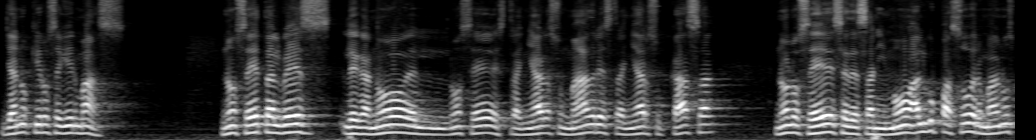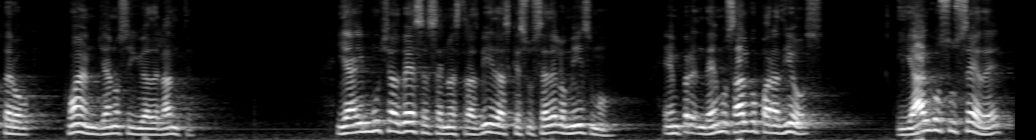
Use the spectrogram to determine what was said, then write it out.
ya no quiero seguir más. No sé, tal vez le ganó el, no sé, extrañar a su madre, extrañar su casa. No lo sé, se desanimó. Algo pasó, hermanos, pero Juan ya no siguió adelante. Y hay muchas veces en nuestras vidas que sucede lo mismo. Emprendemos algo para Dios y algo sucede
